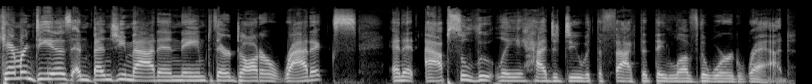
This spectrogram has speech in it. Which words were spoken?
Cameron Diaz and Benji Madden named their daughter Raddix, and it absolutely had to do with the fact that they love the word rad.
